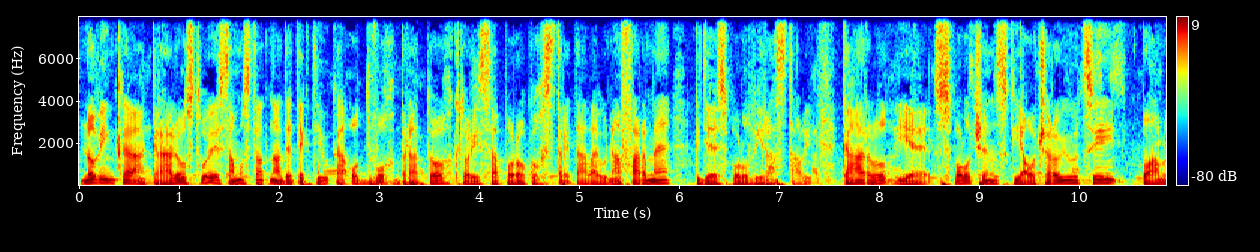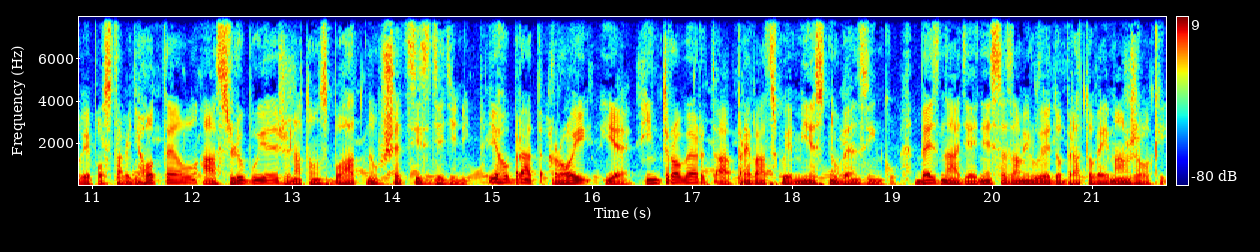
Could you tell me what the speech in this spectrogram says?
Novinka Kráľovstvo je samostatná detektívka o dvoch bratoch, ktorí sa po rokoch stretávajú na farme, kde spolu vyrastali. Karl je spoločenský a očarujúci, plánuje postaviť hotel a sľubuje, že na tom zbohatnú všetci z dediny. Jeho brat Roy je introvert a prevádzkuje miestnu benzín rodinku. Beznádejne sa zamiluje do bratovej manželky.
